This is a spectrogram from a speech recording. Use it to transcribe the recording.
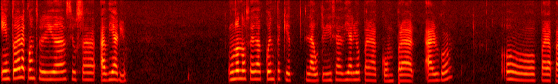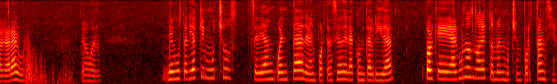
Y en toda la contabilidad se usa a diario. Uno no se da cuenta que la utiliza a diario para comprar algo o para pagar algo. Pero bueno, me gustaría que muchos se dieran cuenta de la importancia de la contabilidad porque algunos no le toman mucha importancia.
